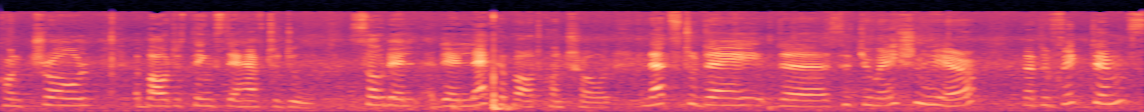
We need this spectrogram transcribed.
control about the things they have to do. So they, they lack about control. And that's today the situation here, that the victims,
